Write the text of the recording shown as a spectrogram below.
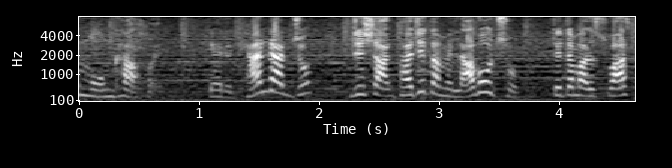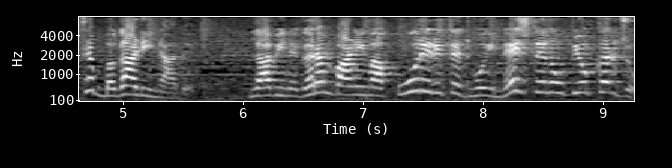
એ મોંઘા હોય. ત્યારે ધ્યાન રાખજો, જે શાકભાજી તમે લાવો છો તે તમારું સ્વાસ્થ્ય બગાડી ના દે. લાવીને ગરમ પાણીમાં પૂરી રીતે ધોઈને જ તેનો ઉપયોગ કરજો.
